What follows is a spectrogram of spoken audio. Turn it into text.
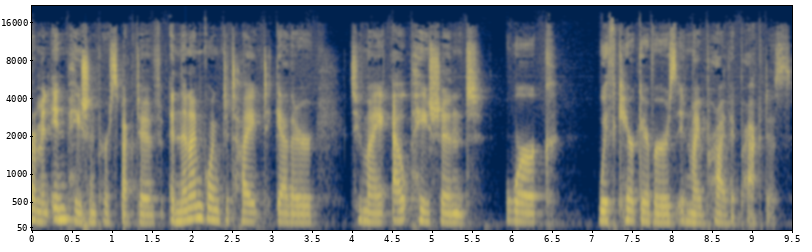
from an inpatient perspective. And then I'm going to tie it together to my outpatient work with caregivers in my private practice.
